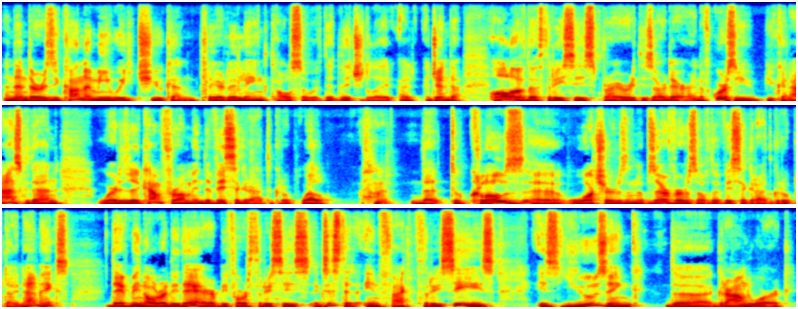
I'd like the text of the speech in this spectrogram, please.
and then there is economy, which you can clearly link also with the digital a- agenda. All of the three Seas priorities are there, and of course you you can ask then where did they come from in the Visegrad group? Well. that to close uh, watchers and observers of the Visegrad group dynamics, they've been already there before 3 Seas existed. In fact, 3 Seas is using the groundwork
